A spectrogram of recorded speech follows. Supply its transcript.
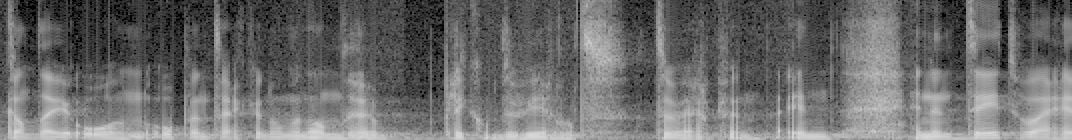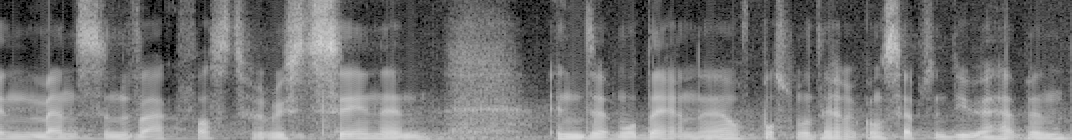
kan dat je ogen opentrekken om een andere blik op de wereld te werpen. In, in een tijd waarin mensen vaak vastgerust zijn in, in de moderne of postmoderne concepten die we hebben,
